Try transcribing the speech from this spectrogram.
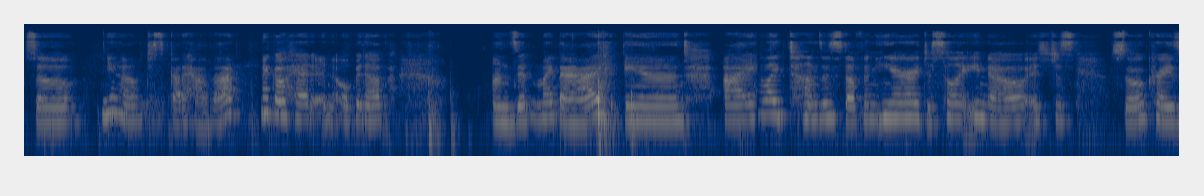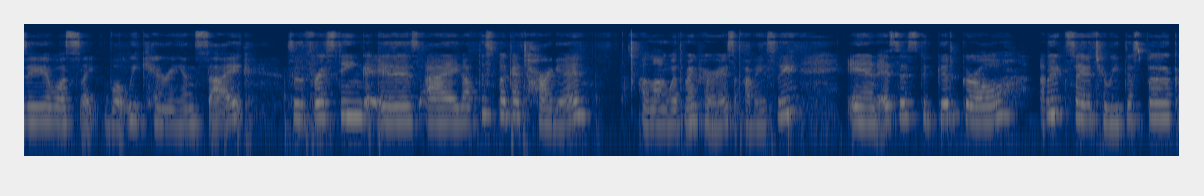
so you know just gotta have that. I'm gonna go ahead and open up unzip my bag and I have like tons of stuff in here just to let you know it's just so crazy what's like what we carry inside. So the first thing is I got this book at Target along with my purse, obviously. And it says The Good Girl. I'm really excited to read this book.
